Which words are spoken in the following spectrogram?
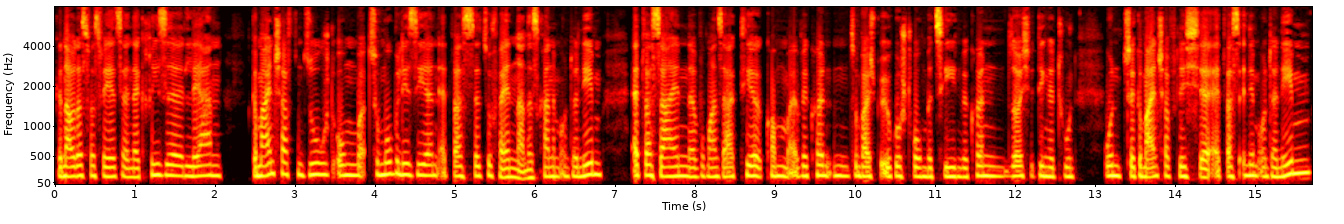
Genau das, was wir jetzt in der Krise lernen. Gemeinschaften sucht, um zu mobilisieren, etwas äh, zu verändern. Das kann im Unternehmen etwas sein, äh, wo man sagt, hier komm, äh, wir könnten zum Beispiel Ökostrom beziehen, wir können solche Dinge tun und gemeinschaftlich etwas in dem Unternehmen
